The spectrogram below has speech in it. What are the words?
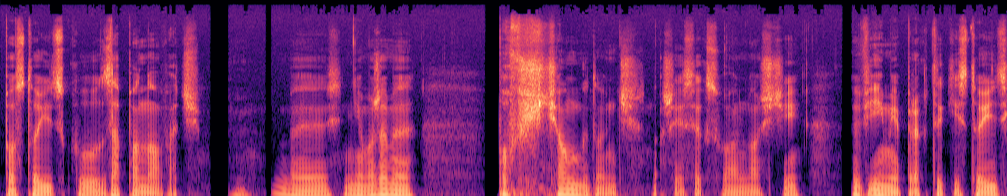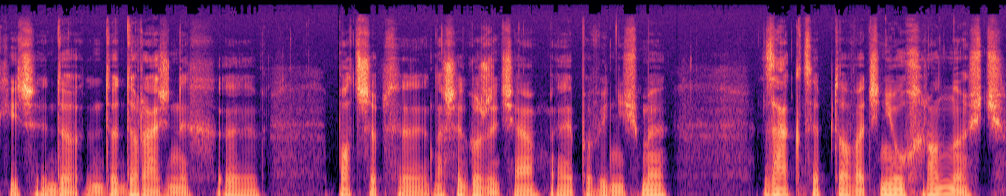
po stoicku zapanować. My nie możemy powściągnąć naszej seksualności w imię praktyki stoickiej czy do, do doraźnych potrzeb naszego życia. Powinniśmy zaakceptować nieuchronność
